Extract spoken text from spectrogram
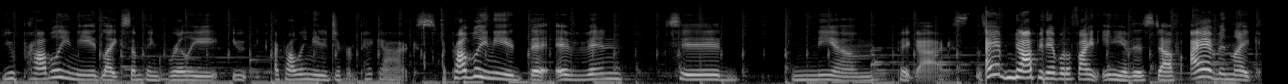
You probably need like something really, you, I probably need a different pickaxe. I probably need the Eventidnium pickaxe. I have not been able to find any of this stuff. I have been like,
